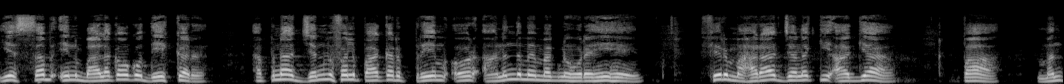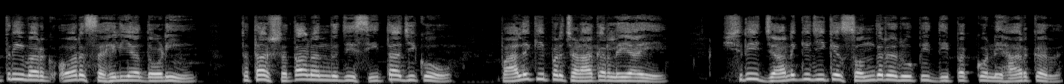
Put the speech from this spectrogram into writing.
ये सब इन बालकों को देखकर अपना जन्म फल पाकर प्रेम और आनंद में मग्न हो रहे हैं। फिर महाराज जनक की आज्ञा, पा, मंत्री वर्ग और सहेलियाँ दौड़ी तथा शतानंद जी, सीता जी को पालकी पर चढ़ाकर ले आए। श्री जानकी जी के सौंदर्य रूपी दीपक को निहार कर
